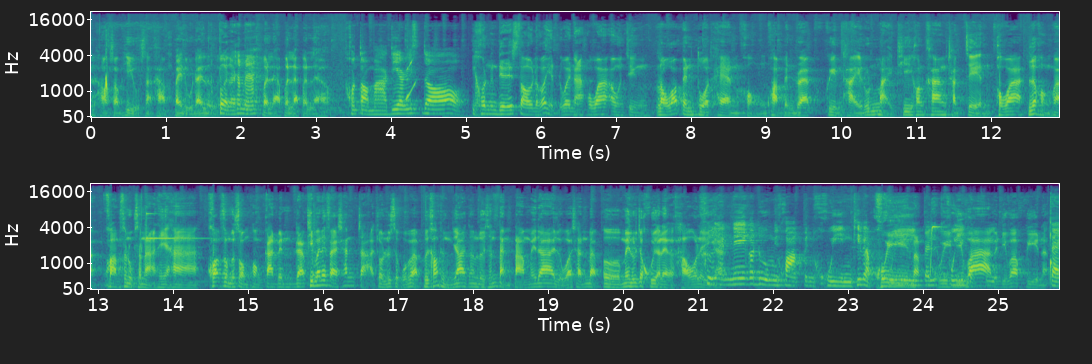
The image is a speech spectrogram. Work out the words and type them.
คือ House of Hills นะครับไปดูได้เลยเปิดแล้วใช่ไหมเปิดแล้วเปิดแล้วเปิดแล้ว คนต่อมา Dearest Doll อีกคนหนึ่งเดริสโตเราก็เห็นด้วยนะ เพราะว่าเอาจริงๆเราว่าเป็นตัวแทนของความเป็นแร็กควีนไทยรุ่นใหม่ที่ค่อนข้างชัดเจน เพราะว่าเรื่องของความสนุกสนานเฮฮาความสมผสมของการเป็นแร็กที่ไม่ได้แฟชั่นจ๋าจนรู้สึกว่าแบบเฮ้ยเข้าถึงยากจังเลยฉันแต่งตามไม่ได้หรือว่าฉันแบบเออไม่รู้จะคุยอะไรกับเขาอะไรอย่างคือเงี้แอยนเน่ก็ดูมีความเป็นควีนที่แบบคุยแบบเป็นคุย queen ดีว่าแบบเป็นดีว่าควีนอะแต่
